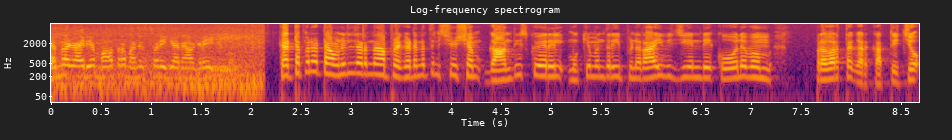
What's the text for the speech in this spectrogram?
എന്ന കാര്യം മാത്രം അനുസ്മരിക്കാൻ ആഗ്രഹിക്കുന്നു. കട്ടപ്പന ടൗണിൽ നടന്ന പ്രകടനത്തിന് ശേഷം ഗാന്ധി സ്ക്വയറിൽ മുഖ്യമന്ത്രി പിണറായി വിജയന്റെ കോലവും പ്രവർത്തകർ കത്തിച്ചു.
